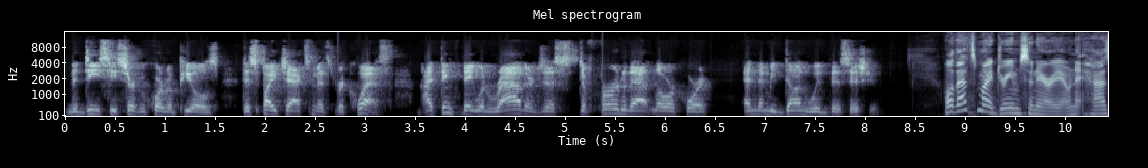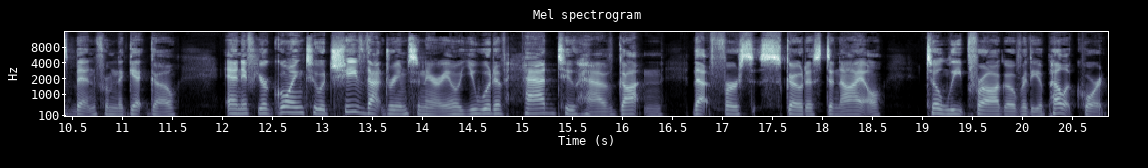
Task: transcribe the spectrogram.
the DC Circuit Court of Appeals despite Jack Smith's request. I think they would rather just defer to that lower court and then be done with this issue. Well, that's my dream scenario, and it has been from the get go. And if you're going to achieve that dream scenario, you would have had to have gotten that first SCOTUS denial to leapfrog over the appellate court.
